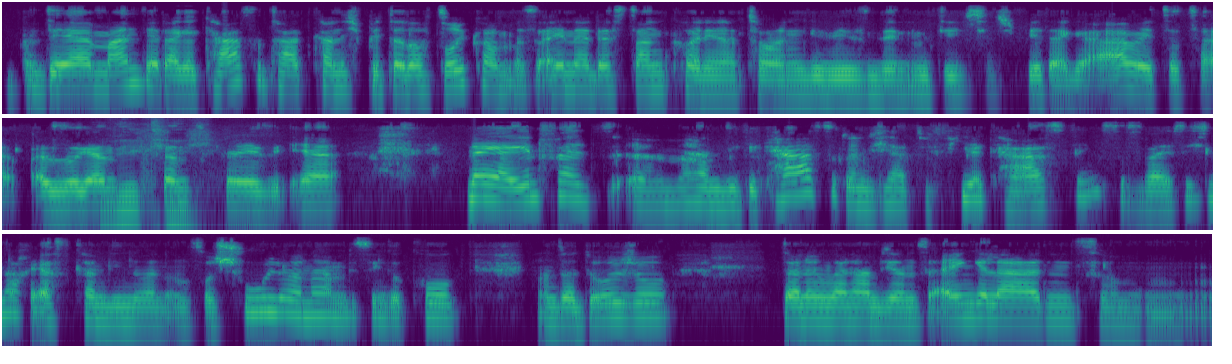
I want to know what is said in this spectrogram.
der Mann, der da gecastet hat, kann ich später noch zurückkommen, ist einer der Stunt-Koordinatoren gewesen, mit dem ich dann später gearbeitet habe. Also ganz, ganz crazy. Ja. Naja, jedenfalls ähm, haben die gecastet und ich hatte vier Castings, das weiß ich noch. Erst kamen die nur in unsere Schule und haben ein bisschen geguckt, in unser Dojo. Dann irgendwann haben die uns eingeladen zum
